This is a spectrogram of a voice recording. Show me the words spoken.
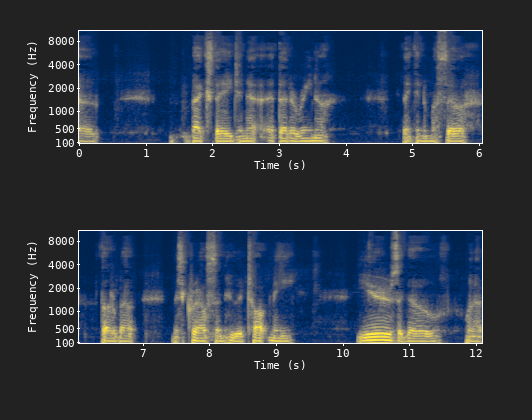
uh, backstage in that, at that arena, thinking to myself, thought about Miss Krausen, who had taught me years ago when I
